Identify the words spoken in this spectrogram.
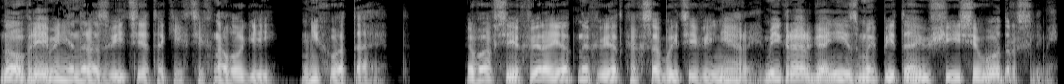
но времени на развитие таких технологий не хватает. Во всех вероятных ветках событий Венеры микроорганизмы, питающиеся водорослями,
